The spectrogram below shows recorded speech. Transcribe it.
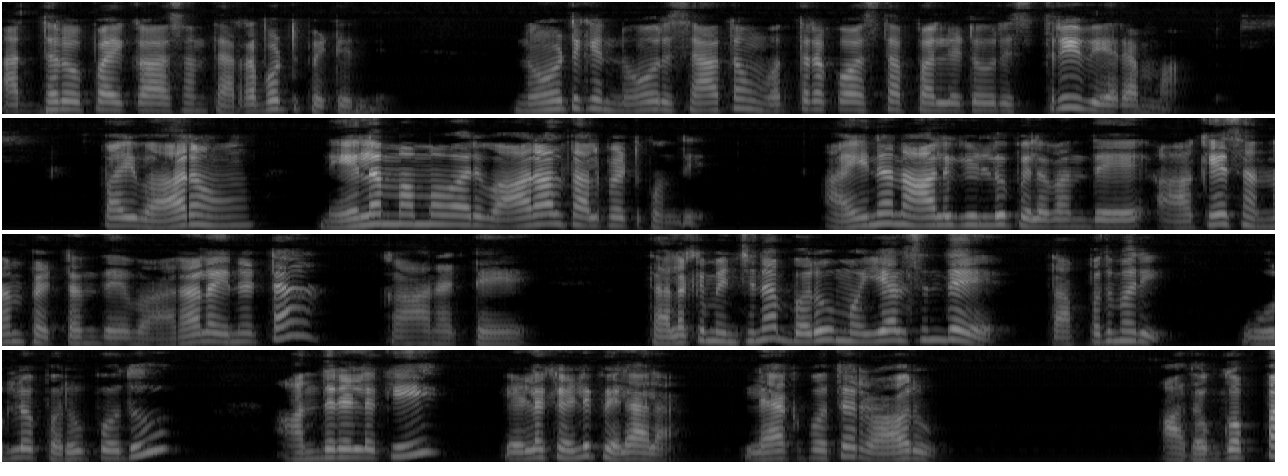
అర్ధ రూపాయి కాసంత ఎర్రబొట్టు పెట్టింది. నూటికి నూరు శాతం ఉత్తర కోస్తా పల్లెటూరి స్త్రీ వీరమ్మ. పై వారం నీలమ్మమ్మ వారి వారాలు తలపెట్టుకుంది. అయిన నాలుగిళ్ళు పిలవందే ఆకే సన్నం పెట్టందే వారాలైనట్ట? కానట్టే. తలకి మించిన బరువు మొయ్యాల్సిందే. తప్పదు మరి. ఊర్లో పరువు పోదు. అందరిళ్ళకి ఇళ్ళకెళ్ళి పిలాల. లేకపోతే రారు. అదొక గొప్ప.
